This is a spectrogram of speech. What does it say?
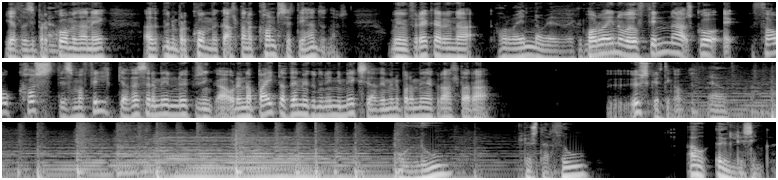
Ég held að það sé bara komið þannig að við erum bara komið eitthvað allt annað koncept í hendunar og við erum frekar reyna að horfa inn á við horfa inn á við og finna sko, þá kosti sem að fylgja þessari miðlun upplýsinga og reyna að bæta þeim einhvern veginn inn í mixið að nú hlustar þú á auglýsingu.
